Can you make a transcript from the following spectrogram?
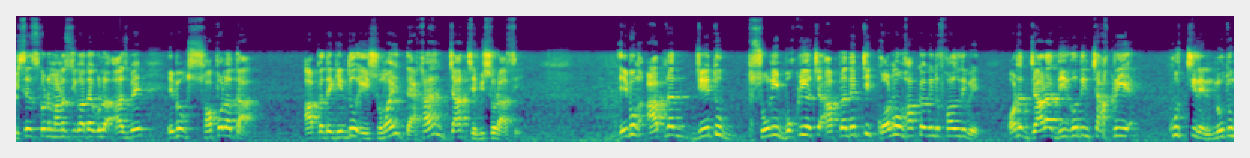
বিশেষ করে মানসিকতাগুলো আসবে এবং সফলতা আপনাদের কিন্তু এই সময় দেখা যাচ্ছে বিশ্বরাশি। এবং আপনার যেহেতু শনি বকরি হচ্ছে, আপনাদের ঠিক কর্মভাগ্যও কিন্তু ফল দিবে। অর্থাৎ যারা দীর্ঘদিন চাকরি খুঁজছিলেন, নতুন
